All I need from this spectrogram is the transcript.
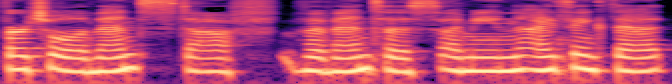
virtual event stuff, Viventas. I mean, I think that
